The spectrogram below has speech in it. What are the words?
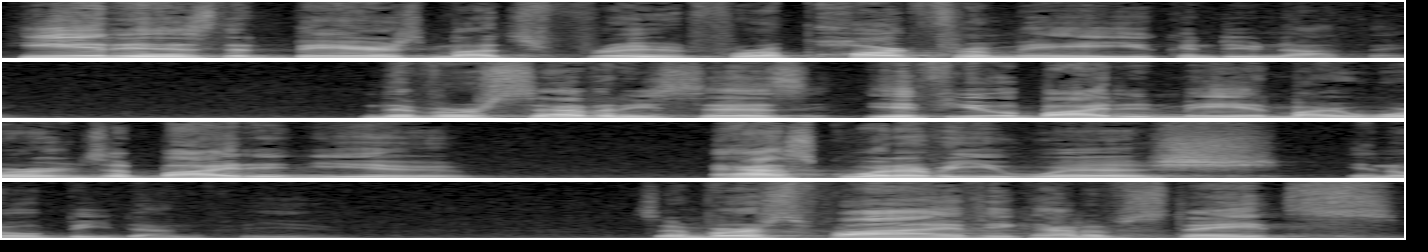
he it is that bears much fruit. For apart from me, you can do nothing. And then verse 7, he says, If you abide in me and my words abide in you, ask whatever you wish, and it will be done for you. So in verse 5, he kind of states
